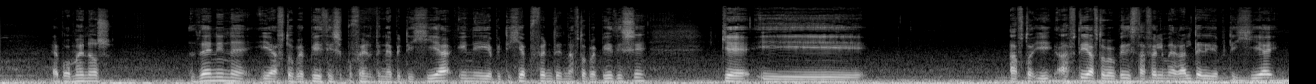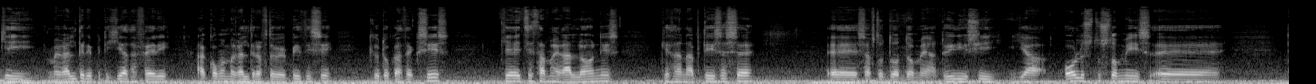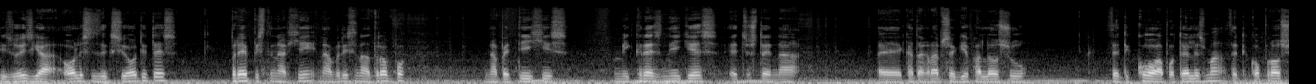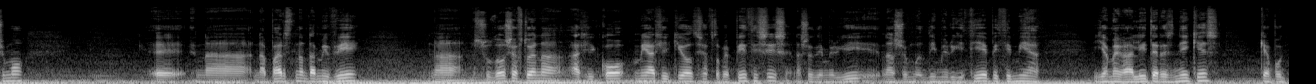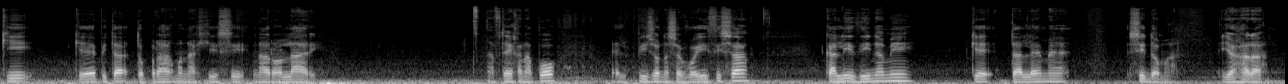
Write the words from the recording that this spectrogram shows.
Επομένως δεν είναι η αυτοπεποίθηση που φέρνει την επιτυχία είναι η επιτυχία που φέρνει την αυτοπεποίθηση και η... Αυτό, η... αυτή η αυτοπεποίθηση θα φέρει μεγαλύτερη επιτυχία και η μεγαλύτερη επιτυχία θα φέρει ακόμα μεγαλύτερη αυτοπεποίθηση και ούτω καθεξής. Και έτσι θα μεγαλώνεις και θα αναπτύσσεσαι ε, σε αυτό το τομέα. Το ίδιο ισχύει για όλους τους τομείς ε, της ζωής για όλες τις δεξιότητες. Πρέπει στην αρχή να βρεις έναν τρόπο να πετύχεις μικρές νίκες έτσι ώστε να ε, καταγράψεις ο εγκέφαλό σου θετικό αποτέλεσμα, θετικό πρόσημο ε, να, να πάρεις την ανταμοιβή να σου δώσει αυτό ένα αρχικό, μια αρχική όθηση αυτοπεποίθησης να σου, δημιουργεί, να σου δημιουργηθεί επιθυμία για μεγαλύτερες νίκες και από εκεί και έπειτα το πράγμα να αρχίσει να ρολάρει αυτά είχα να πω Ελπίζω να σε βοήθησα. Καλή δύναμη και τα λέμε σύντομα. Γεια χαρά.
